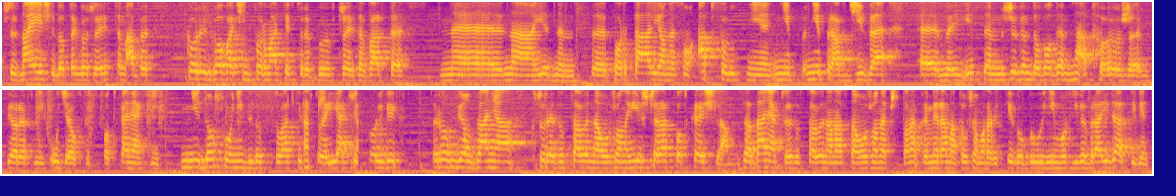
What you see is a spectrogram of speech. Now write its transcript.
Przyznaję się do tego, że jestem, aby skorygować informacje, które były wczoraj zawarte na jednym z portali. One są absolutnie nieprawdziwe. Jestem żywym dowodem na to, że biorę w nich udział w tych spotkaniach i nie doszło nigdy do sytuacji, w której jakiekolwiek rozwiązania, które zostały nałożone, jeszcze raz podkreślam, zadania, które zostały na nas nałożone przez pana premiera Mateusza Morawieckiego były niemożliwe w realizacji, więc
